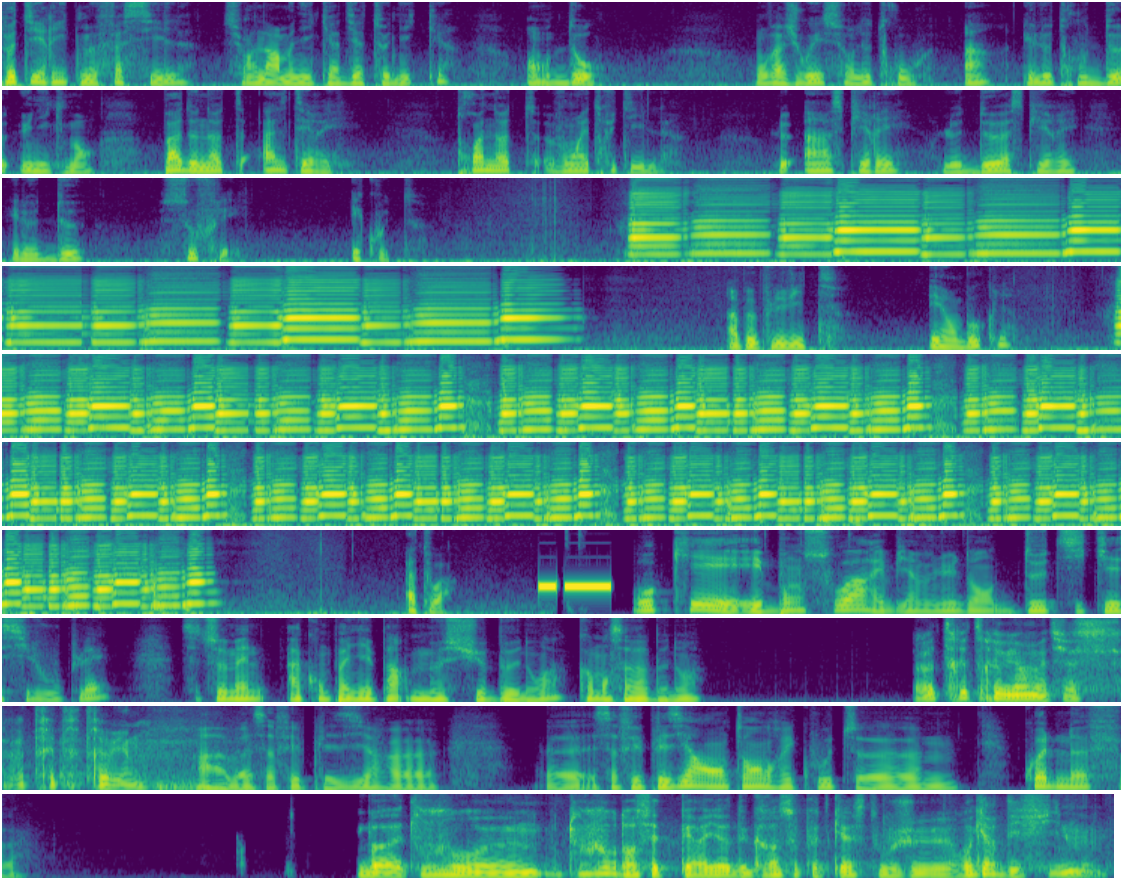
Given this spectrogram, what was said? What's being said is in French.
Petit rythme facile sur un harmonica diatonique en Do. On va jouer sur le trou 1 et le trou 2 uniquement, pas de notes altérées. Trois notes vont être utiles. Le 1 aspiré, le 2 aspiré et le 2 soufflé. Écoute. Un peu plus vite et en boucle. À toi. Ok, et bonsoir et bienvenue dans Deux tickets s'il vous plaît. Cette semaine accompagné par Monsieur Benoît. Comment ça va Benoît? Ça va très très bien Mathias, ça va très très très bien. Ah bah ça fait plaisir. euh, euh, ça fait plaisir à entendre. Écoute, euh, quoi de neuf? Bah toujours, euh, toujours dans cette période grâce au podcast où je regarde des films,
